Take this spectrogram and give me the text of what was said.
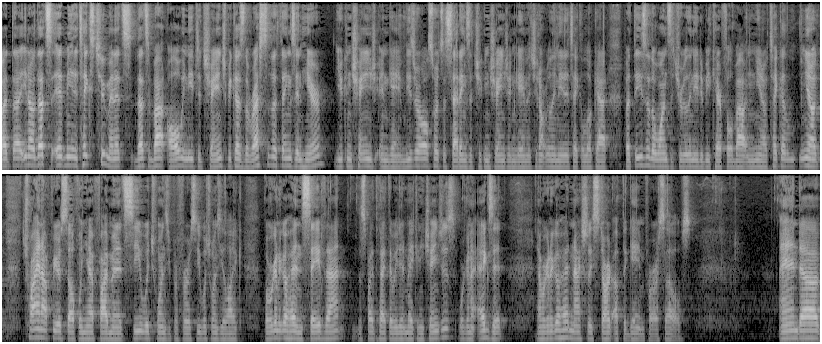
But uh, you know, that's I mean, it takes two minutes. That's about all we need to change because the rest of the things in here you can change in game. These are all sorts of settings that you can change in game that you don't really need to take a look at. But these are the ones that you really need to be careful about, and you know, take a you know, try it out for yourself when you have five minutes. See which ones you prefer. See which ones you like. But we're going to go ahead and save that, despite the fact that we didn't make any changes. We're going to exit, and we're going to go ahead and actually start up the game for ourselves. And uh,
